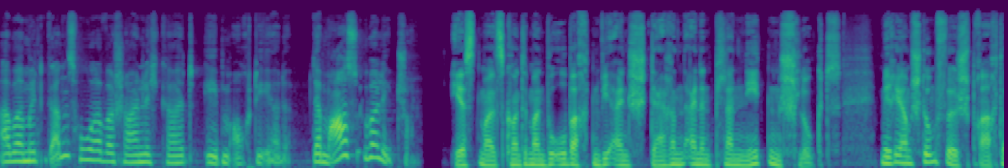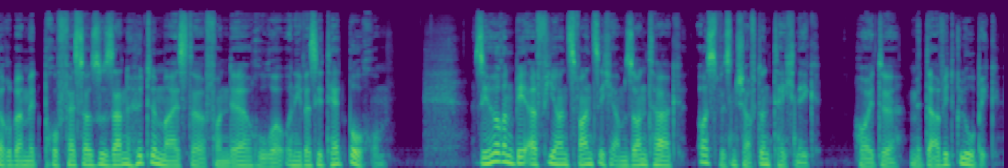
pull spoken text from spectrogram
aber mit ganz hoher Wahrscheinlichkeit eben auch die Erde. Der Mars überlebt schon. Erstmals konnte man beobachten, wie ein Stern einen Planeten schluckt. Miriam Stumpfe sprach darüber mit Professor Susanne Hüttemeister von der Ruhr-Universität Bochum. Sie hören BR24 am Sonntag aus Wissenschaft und Technik. Heute mit David Globig.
